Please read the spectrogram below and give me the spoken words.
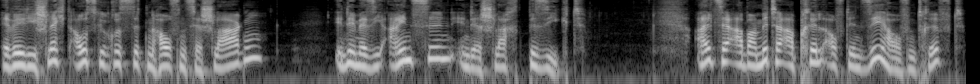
Er will die schlecht ausgerüsteten Haufen zerschlagen, indem er sie einzeln in der Schlacht besiegt. Als er aber Mitte April auf den Seehaufen trifft,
